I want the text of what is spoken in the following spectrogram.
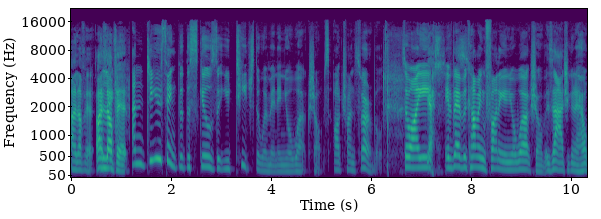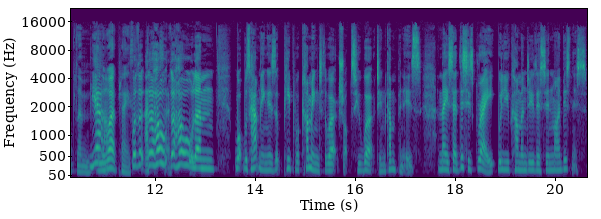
I love it. I, think- love it. And do you think that the skills that you teach the women in your workshops are transferable? So, i.e., Yes. if they're becoming funny in your workshop, is that actually going to help them yeah. in the workplace? Well, the, the whole so. the whole um, what was happening is that people were coming to the workshops who worked in companies, and they said, "This is great. Will you come and do this in my business?"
